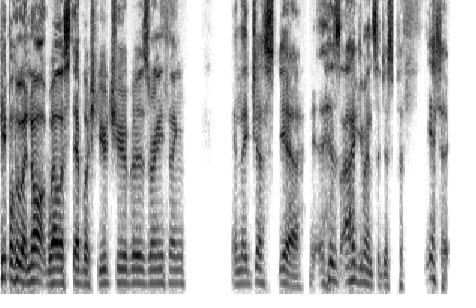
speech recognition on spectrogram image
People who are not well-established YouTubers or anything, and they just, yeah, his arguments are just pathetic.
